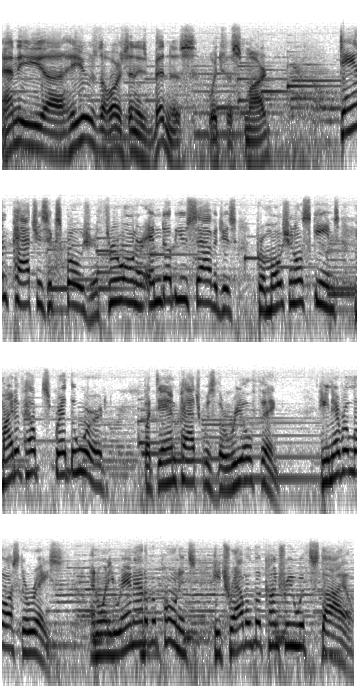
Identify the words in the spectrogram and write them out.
and he uh, he used the horse in his business, which was smart. Dan Patch's exposure through owner M.W. Savage's promotional schemes might have helped spread the word, but Dan Patch was the real thing. He never lost a race, and when he ran out of opponents, he traveled the country with style,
